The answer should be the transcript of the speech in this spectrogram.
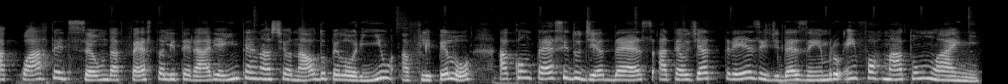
A quarta edição da Festa Literária Internacional do Pelourinho, a Flipelô, acontece do dia 10 até o dia 13 de dezembro em formato online.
